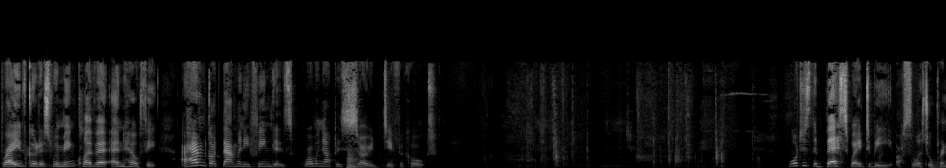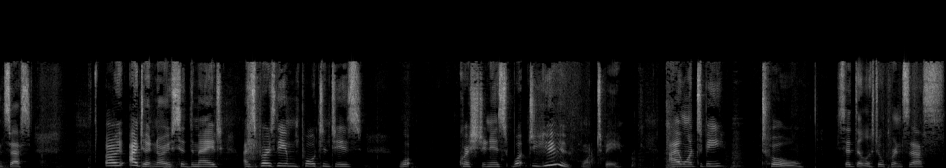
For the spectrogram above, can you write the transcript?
Brave, good at swimming, clever, and healthy. I haven't got that many fingers. Growing up is so difficult. What is the best way to be? asked the little princess. Oh, I don't know, said the maid. I suppose the important is what question is, what do you want to be? I want to be tall, said the little princess.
